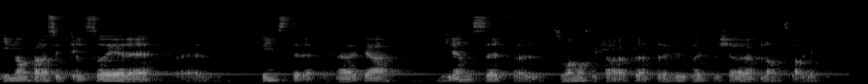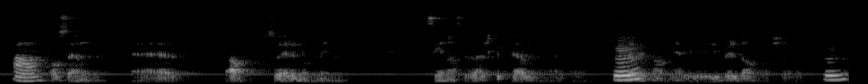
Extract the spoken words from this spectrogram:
inom paracykel så är det, eh, finns det rätt höga gränser för, som man måste klara för att överhuvudtaget få köra för landslaget. Ja. Och sen ja, så är det nog min senaste världscuptävling. Mm. Körde. Mm.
